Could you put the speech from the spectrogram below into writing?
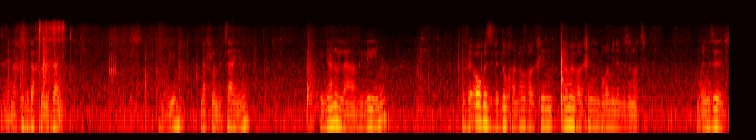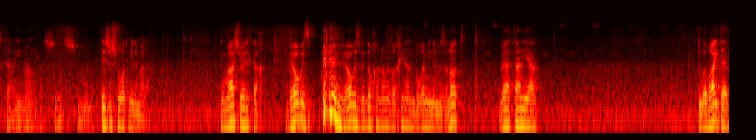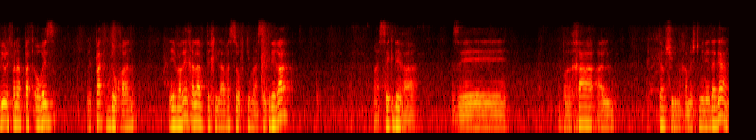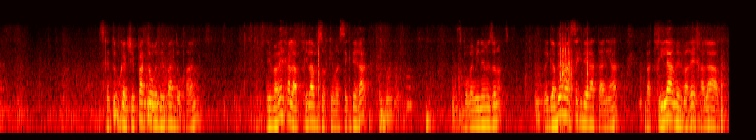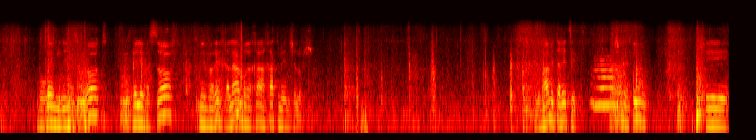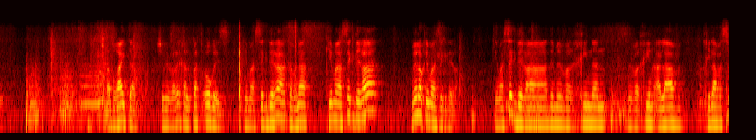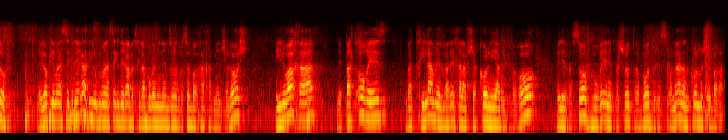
זה אנחנו בדף ל"ז. רואים? דף ל"ז. הגענו למילים ואורז ודוחן לא מברכים, לא מברכים בורא מיני מזונות. רואים את זה? שתיים, ארבע, שש, שמונה, תשע שורות מלמעלה. הגמרא שואלת כך, ואורז, ואורז ודוחן לא מברכינן בורא מיני מזונות, והתניא כתוב בברייתא, הביאו לפניו פת אורז ופת דוחן, ויברך עליו תחילה וסוף כמעשה קדרה. מעשה קדרה זה ברכה על תבשיל מחמשת מיני דגן. אז כתוב כאן שפת אורז ופת דוחן, נברך עליו תחילה וסוף כמעשה קדרה, אז בורא מיני מזונות. לגבי מעשה קדרה תניא, בתחילה מברך עליו בורא מיני מזונות, ולבסוף מברך עליו ברכה אחת מהן שלוש. הגמרא מתרצת, מה שכתוב בברייתא, שמברך על פת אורז כמעשה גדרה, הכוונה כמעשה גדרה ולא כמעשה גדרה. כמעשה גדרה דמברכינן, מברכין עליו תחילה וסוף. ולא כמעשה גדרה, דאילו במעשה גדרה בתחילה בורא מיני מזונות בסוף ברכה אחת מהן שלוש. ואילו אחא בפת אורז בתחילה מברך עליו שהכל נהיה בדברו, ולבסוף בורא נפשות רבות וחסרונן על כל מה שברא.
